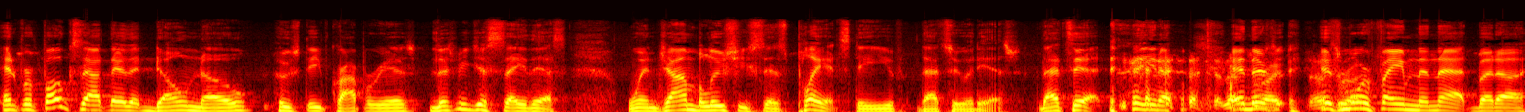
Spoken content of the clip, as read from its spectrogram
And for folks out there that don't know who Steve Cropper is, let me just say this. When John Belushi says, play it, Steve, that's who it is. That's it. you know, and there's, right. It's more fame than that. But uh,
